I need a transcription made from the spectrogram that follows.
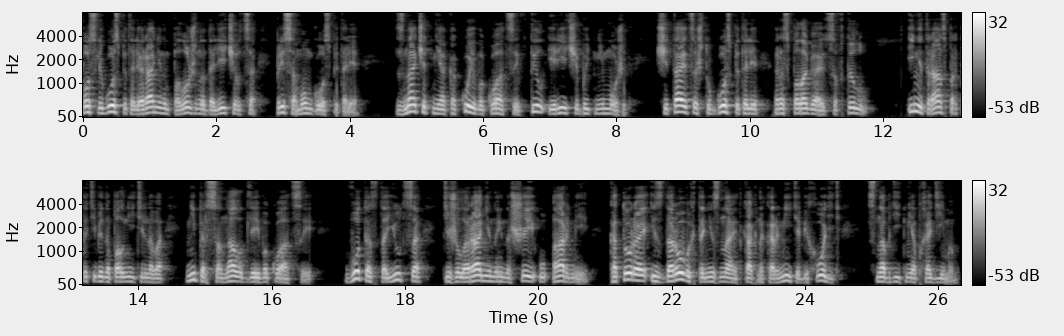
После госпиталя раненым положено долечиваться при самом госпитале. Значит, ни о какой эвакуации в тыл и речи быть не может. Считается, что госпитали располагаются в тылу. И ни транспорта тебе дополнительного, ни персонала для эвакуации. Вот и остаются тяжелораненые на шее у армии, которая и здоровых-то не знает, как накормить, обиходить, снабдить необходимым.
